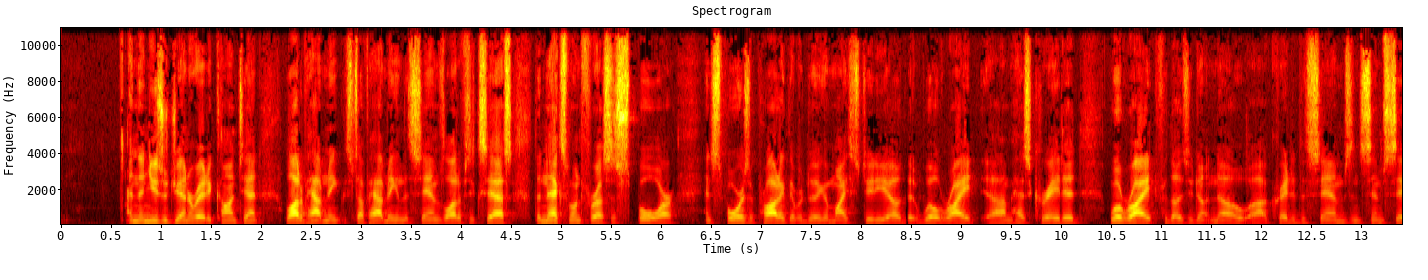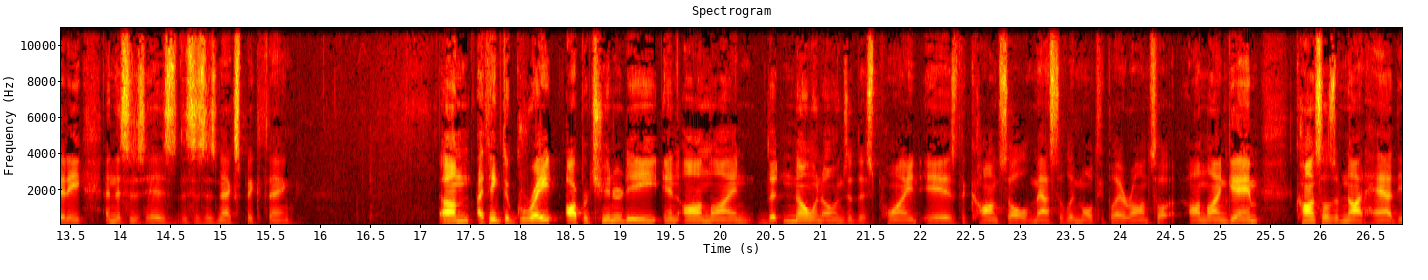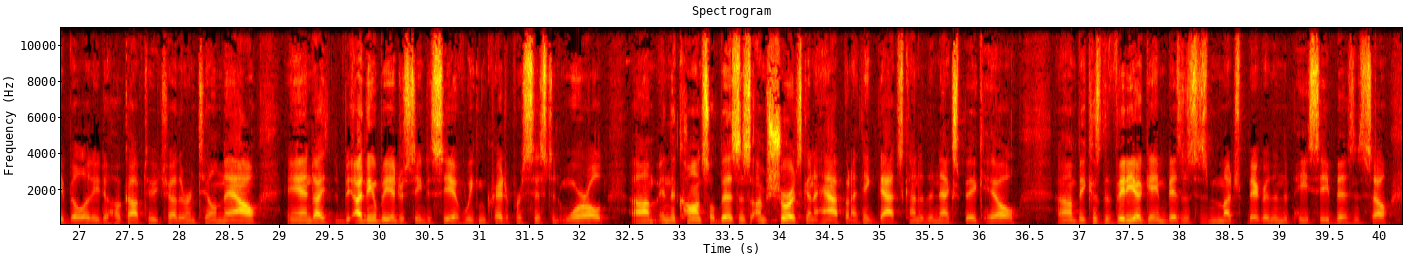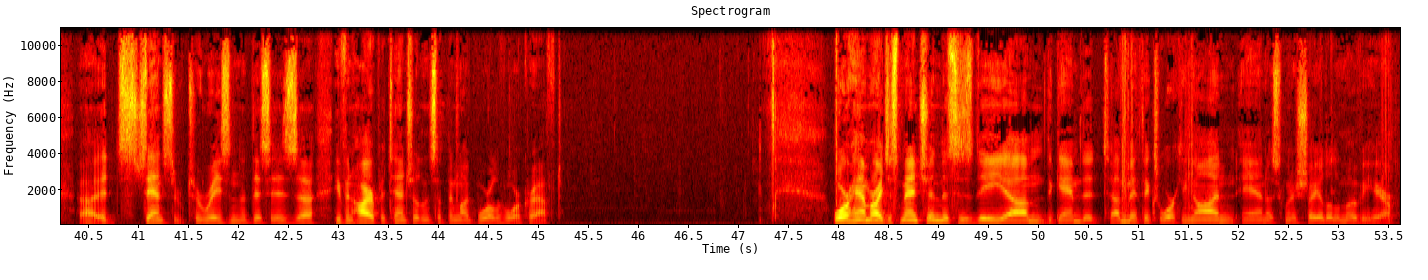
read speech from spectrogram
and then user generated content. A lot of happening, stuff happening in The Sims, a lot of success. The next one for us is Spore. And Spore is a product that we're doing at my studio that Will Wright um, has created. Will Wright, for those who don't know, uh, created The Sims and Sim City, and this is his, this is his next big thing. Um, I think the great opportunity in online that no one owns at this point is the console, massively multiplayer on- online game consoles have not had the ability to hook up to each other until now. And I, I think it'll be interesting to see if we can create a persistent world um, in the console business. I'm sure it's going to happen. I think that's kind of the next big hill. Um, because the video game business is much bigger than the PC business. So uh, it stands to, to, reason that this is uh, even higher potential than something like World of Warcraft. Warhammer, I just mentioned, this is the, um, the game that uh, Mythic's working on, and I was going to show you a little movie here.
